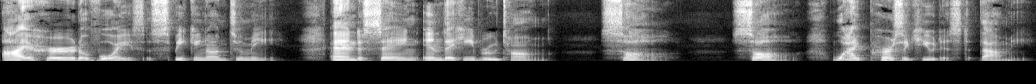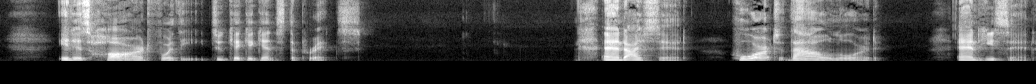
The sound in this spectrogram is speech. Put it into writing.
I heard a voice speaking unto me, and saying in the Hebrew tongue, Saul, Saul, why persecutest thou me? It is hard for thee to kick against the pricks. And I said, Who art thou, Lord? And he said,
